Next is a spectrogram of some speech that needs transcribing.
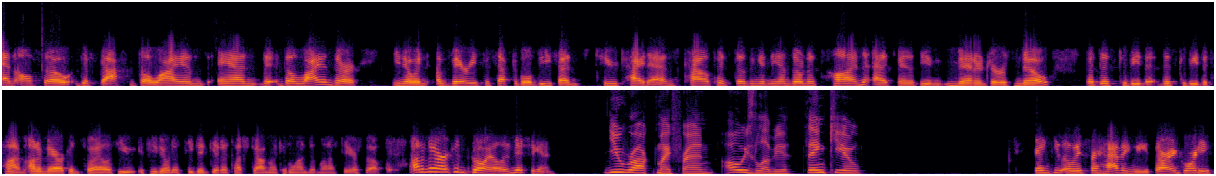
And also the fact that the Lions and the, the Lions are, you know, an, a very susceptible defense to tight ends. Kyle Pitts doesn't get in the end zone a ton, as fantasy managers know. But this could be the this could be the time on American soil. If you if you notice, he did get a touchdown like in London last year. So on American soil in Michigan. You rock, my friend. Always love you. Thank you. Thank you always for having me. Sorry, Gordy.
